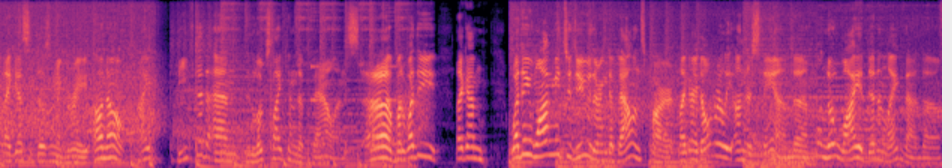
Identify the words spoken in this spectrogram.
but I guess it doesn't agree. Oh no, I beefed and it looks like in the balance. Ugh, but what do you, like I'm, what do you want me to do during the balance part? Like I don't really understand. Uh, I don't know why it didn't like that though.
